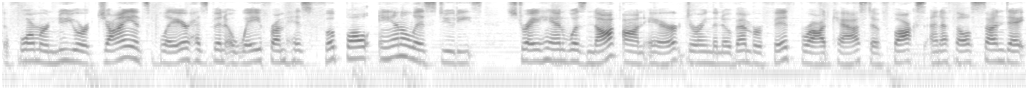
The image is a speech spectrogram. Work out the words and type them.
the former New York Giants player has been away from his football analyst duties. Strahan was not on air during the November 5th broadcast of Fox NFL Sunday,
